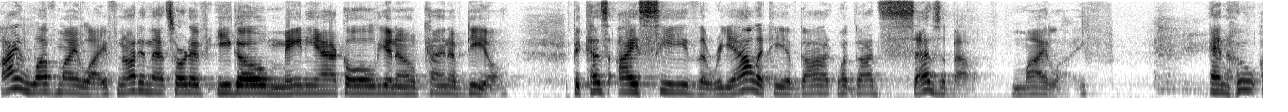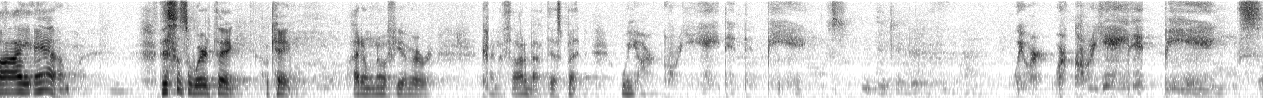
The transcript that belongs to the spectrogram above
I love my life, not in that sort of ego, maniacal, you know, kind of deal, because I see the reality of God, what God says about my life and who I am. This is a weird thing. Okay, I don't know if you've ever kind of thought about this, but we are created beings. We were, we're created beings.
